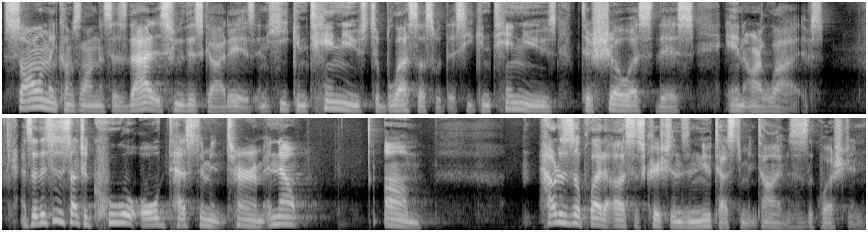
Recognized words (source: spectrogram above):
Solomon comes along and says, That is who this God is. And he continues to bless us with this. He continues to show us this in our lives. And so this is such a cool Old Testament term. And now, um, how does this apply to us as Christians in New Testament times? Is the question.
